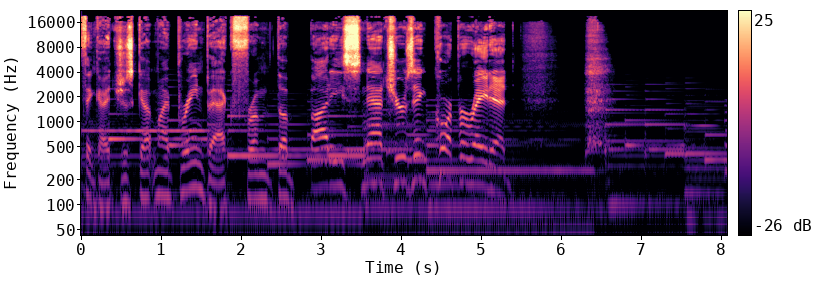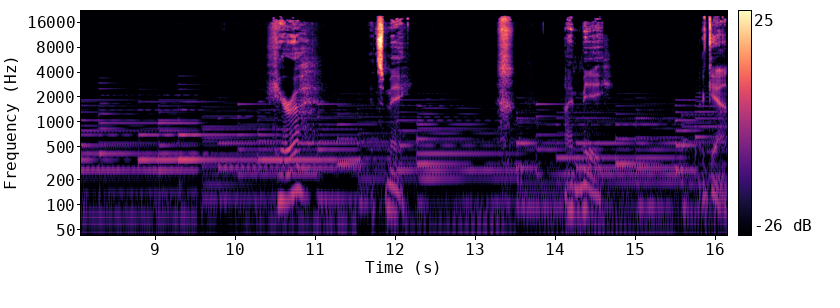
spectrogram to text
Think I just got my brain back from the Body Snatchers Incorporated. Hera, it's me. I'm me. Again.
